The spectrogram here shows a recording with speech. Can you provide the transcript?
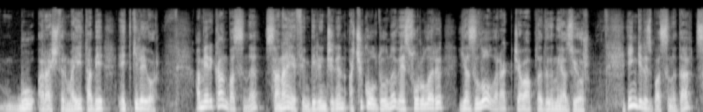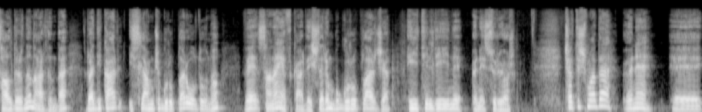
bu araştırmayı tabi etkiliyor. Amerikan basını Sanayef'in bilincinin açık olduğunu ve soruları yazılı olarak cevapladığını yazıyor. İngiliz basını da saldırının ardında radikal İslamcı gruplar olduğunu ve Sanayef kardeşlerin bu gruplarca eğitildiğini öne sürüyor. Çatışmada öne e,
